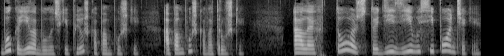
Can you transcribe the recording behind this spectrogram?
Булка їла булочки, плюшка пампушки, а пампушка ватрушки. Але хто ж тоді з'їв усі пончики?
